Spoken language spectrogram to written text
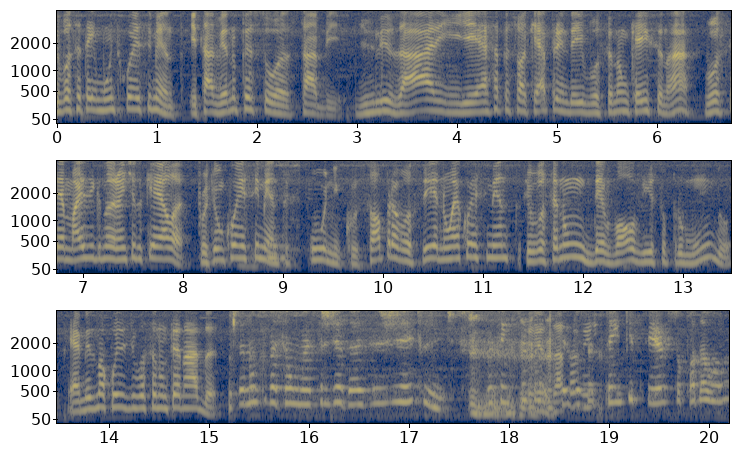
se você tem muito conhecimento e tá vendo pessoas, sabe, deslizarem e essa pessoa quer aprender e você não quer ensinar, você é mais ignorante do que ela. Porque um conhecimento único só pra você não é conhecimento. Se você não devolve isso pro mundo, é a mesma coisa de você não ter nada. Você nunca vai ser um mestre Jedi desse jeito, gente. Você tem que ser, Exatamente. você tem que ter o seu padawan.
